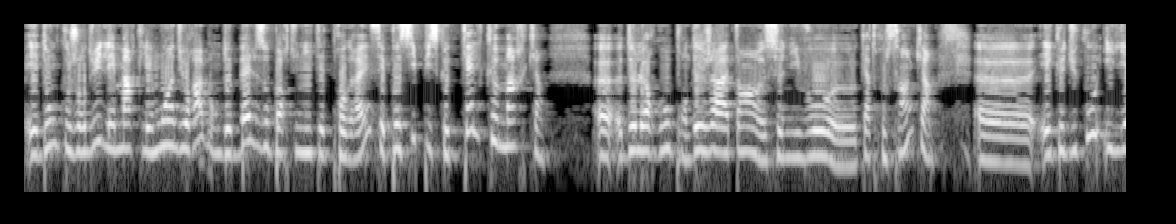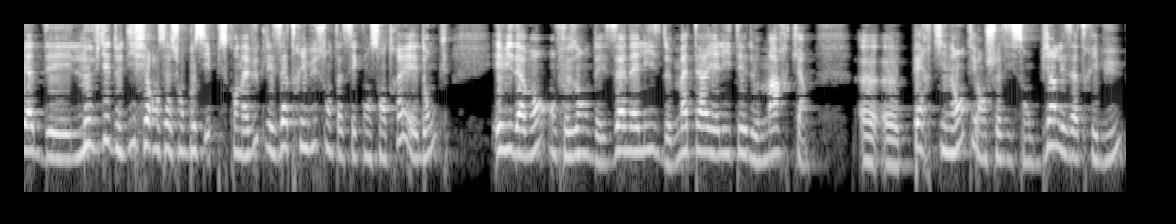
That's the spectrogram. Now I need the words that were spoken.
et donc aujourd'hui, les marques les moins durables ont de belles opportunités de progrès. C'est possible puisque quelques marques de leur groupe ont déjà atteint euh, ce niveau 4 euh, ou 5 et que du coup il y a des leviers de différenciation possibles puisqu'on a vu que les attributs sont assez concentrés et donc évidemment en faisant des analyses de matérialité de marque pertinentes et en choisissant bien les attributs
